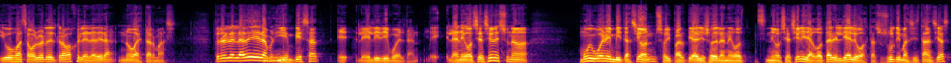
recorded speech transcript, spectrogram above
y vos vas a volver del trabajo y la heladera no va a estar más. Pero la heladera, y empieza el ida y vuelta. Eh, la negociación es una muy buena invitación, soy partidario yo de la negociación y de agotar el diálogo hasta sus últimas instancias,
